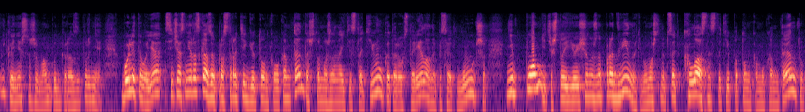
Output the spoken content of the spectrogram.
и, конечно же, вам будет гораздо труднее. Более того, я сейчас не рассказываю про стратегию тонкого контента, что можно найти статью, которая устарела, написать лучше. Не помните, что ее еще нужно продвинуть. Вы можете написать классные статьи по тонкому контенту,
